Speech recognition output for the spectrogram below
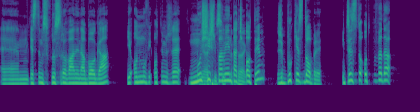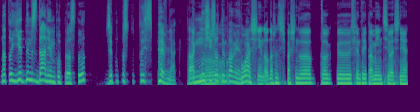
em, jestem sfrustrowany na Boga i on mówi o tym, że musisz super, pamiętać tak. o tym, że Bóg jest dobry. I często odpowiada na to jednym zdaniem po prostu, że po prostu to jest pewniak. I musisz no, o tym pamiętać. Właśnie, no, odnosząc się właśnie do, do e, świętej pamięci właśnie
